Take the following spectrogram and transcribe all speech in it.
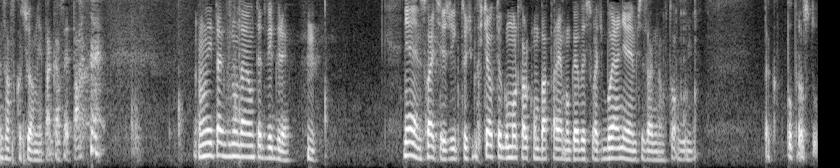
zaskoczyła mnie ta gazeta. No i tak wyglądają te dwie gry. Hm. Nie wiem, słuchajcie, jeżeli ktoś by chciał tego Mortal Kombata, ja mogę wysłać, bo ja nie wiem, czy zagram w to ogólnie. Tak po prostu.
